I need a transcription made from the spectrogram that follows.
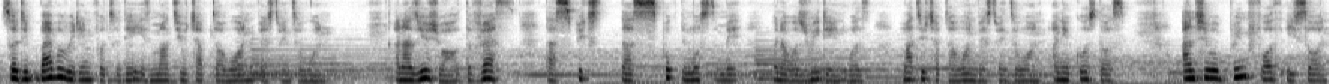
So, the Bible reading for today is Matthew chapter 1, verse 21. And as usual, the verse that speaks that spoke the most to me when I was reading was Matthew chapter 1, verse 21. And it goes thus And she will bring forth a son,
